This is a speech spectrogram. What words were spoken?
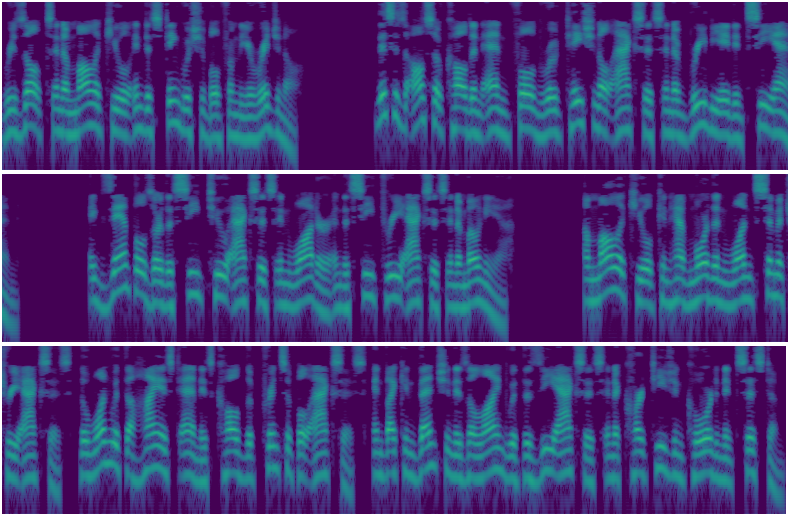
results in a molecule indistinguishable from the original. This is also called an n-fold rotational axis and abbreviated CN. Examples are the C2 axis in water and the C3 axis in ammonia. A molecule can have more than one symmetry axis, the one with the highest n is called the principal axis, and by convention is aligned with the z-axis in a Cartesian coordinate system.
